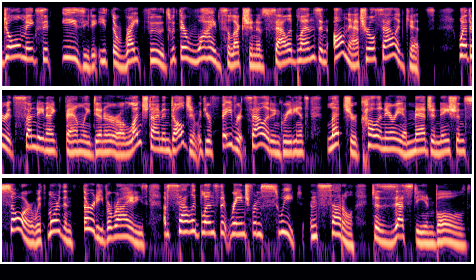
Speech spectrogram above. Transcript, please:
Dole makes it easy to eat the right foods with their wide selection of salad blends and all natural salad kits. Whether it's Sunday night family dinner or a lunchtime indulgent with your favorite salad ingredients, let your culinary imagination soar with more than 30 varieties of salad blends that range from sweet and subtle to zesty and bold.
